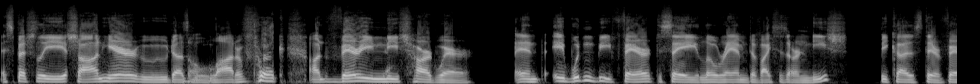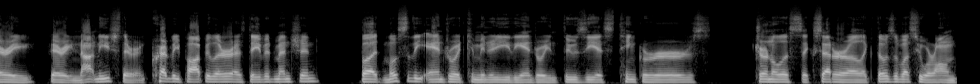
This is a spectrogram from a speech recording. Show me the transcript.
especially Sean here, who does a mm-hmm. lot of work on very niche hardware. And it wouldn't be fair to say low RAM devices are niche because they're very, very not niche. They're incredibly popular, as David mentioned. But most of the Android community, the Android enthusiasts, tinkerers, journalists, etc., like those of us who are on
